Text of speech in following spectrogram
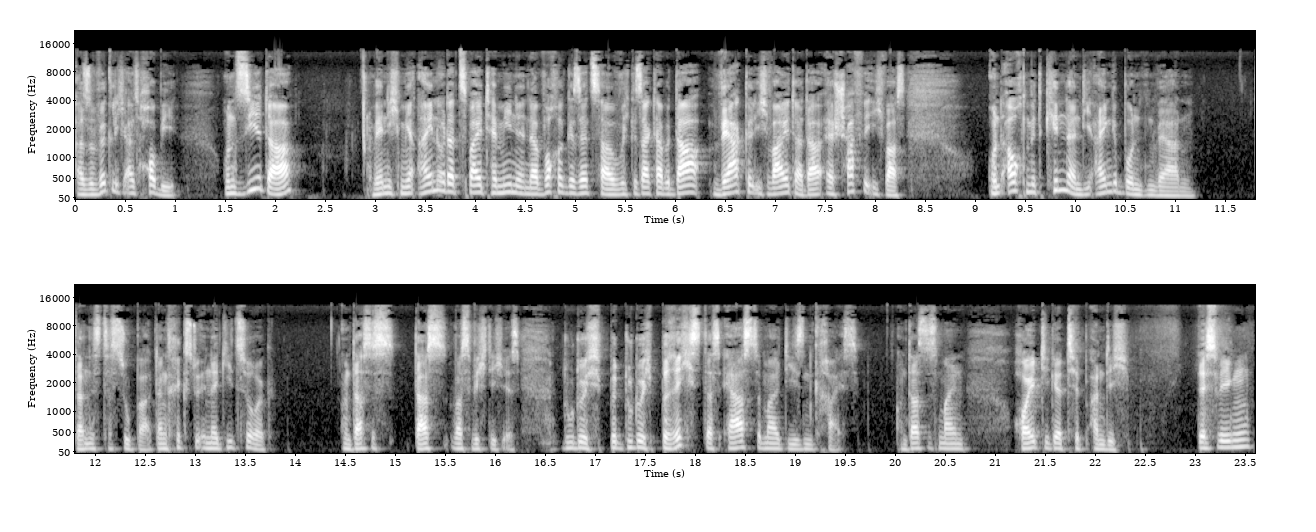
Also wirklich als Hobby. Und siehe da, wenn ich mir ein oder zwei Termine in der Woche gesetzt habe, wo ich gesagt habe, da werkel ich weiter, da erschaffe ich was. Und auch mit Kindern, die eingebunden werden, dann ist das super. Dann kriegst du Energie zurück. Und das ist das, was wichtig ist. Du, durch, du durchbrichst das erste Mal diesen Kreis. Und das ist mein heutiger Tipp an dich. Deswegen,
